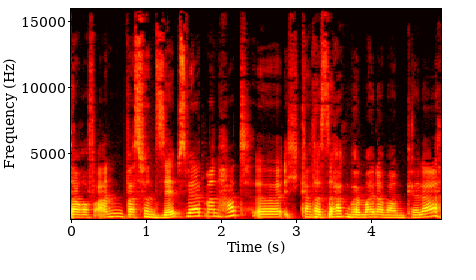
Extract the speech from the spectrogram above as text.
darauf an, was für einen Selbstwert man hat. Äh, ich kann das sagen, bei meiner war im Keller.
